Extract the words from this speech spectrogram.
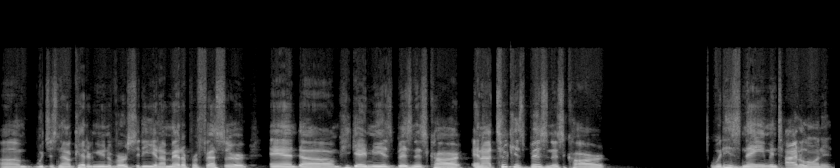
um, which is now Kettering University, and I met a professor, and um, he gave me his business card, and I took his business card with his name and title on it.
